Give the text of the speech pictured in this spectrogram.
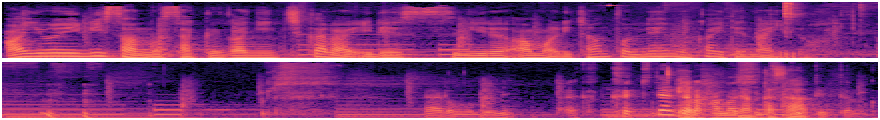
相生リサの作画に力入れすぎるあまりちゃんとネーム書いてないよ。なるほどね。あ書きながら話えなんかさ作ってたのか。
